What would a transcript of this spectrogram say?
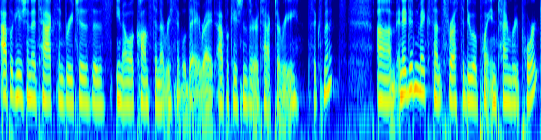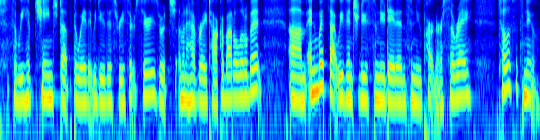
application attacks and breaches is you know a constant every single day, right? Applications are attacked every six minutes, um, and it didn't make sense for us to do a point in time report. So we have changed up the way that we do this research series, which I'm going to have Ray talk about a little bit. Um, and with that, we've introduced some new data and some new partners. So Ray, tell us what's new.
